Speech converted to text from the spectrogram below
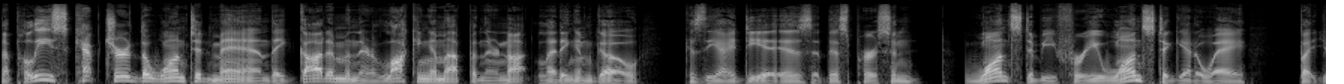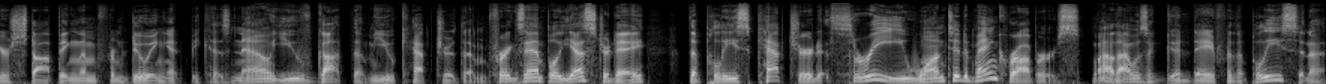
the police captured the wanted man. They got him and they're locking him up and they're not letting him go because the idea is that this person wants to be free, wants to get away, but you're stopping them from doing it because now you've got them, you captured them. For example, yesterday, the police captured three wanted bank robbers. Wow, that was a good day for the police and a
